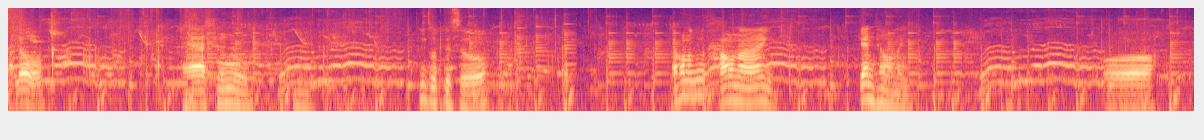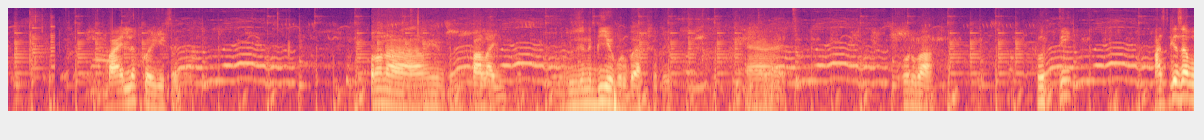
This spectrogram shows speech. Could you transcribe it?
হ্যালো। হ্যাঁ শোনো। কি করতেছো? এখনও তুমি খাও নাই? কেন খাও নাই? ও বাইরের লোক কয়ে গেছে? করো না আমি পালাই। দুজনে বিয়ে করব একসাথে হ্যাঁ করবা সত্যি আজকে যাব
